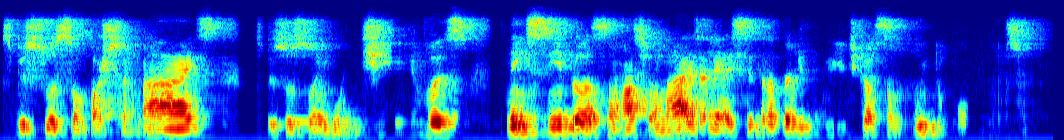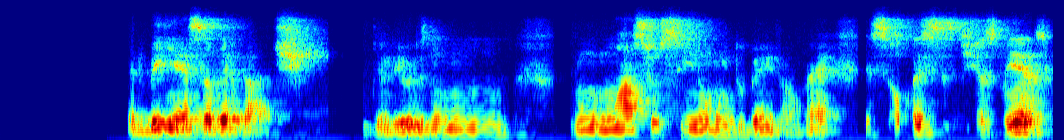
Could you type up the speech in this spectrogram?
as pessoas são passionais, as pessoas são emotivas, nem sempre elas são racionais, aliás, se tratando de política, elas são muito pouco É bem essa a verdade, entendeu? Eles não, não, não raciocinam muito bem, não, né? Esses, esses dias mesmo,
